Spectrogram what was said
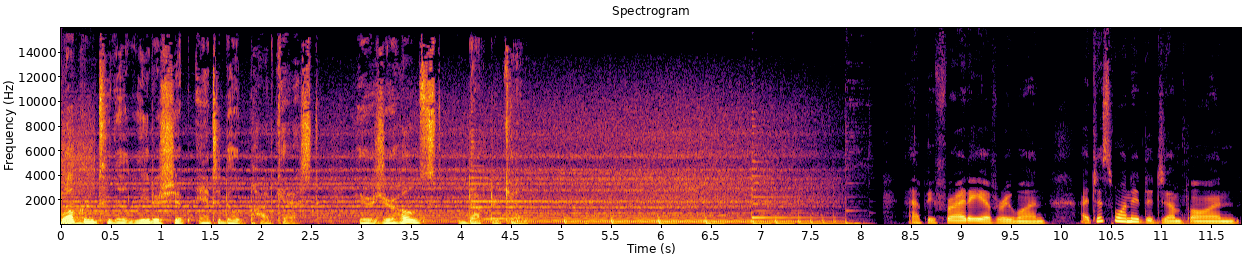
Welcome to the Leadership Antidote Podcast. Here's your host, Dr. Kim. Happy Friday, everyone. I just wanted to jump on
